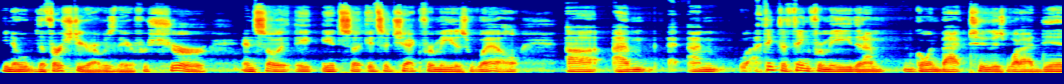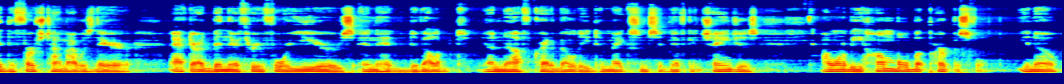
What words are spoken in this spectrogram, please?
You know, the first year I was there for sure, and so it, it's a it's a check for me as well. Uh, I'm, I'm, I think the thing for me that I'm going back to is what I did the first time I was there after I'd been there three or four years and had developed enough credibility to make some significant changes. I want to be humble but purposeful, you know,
